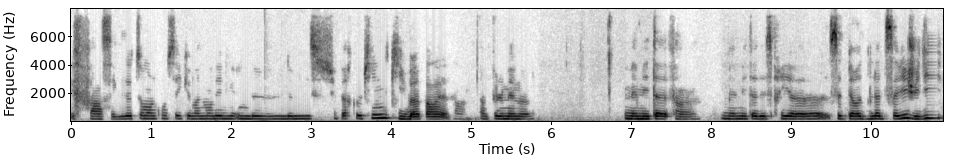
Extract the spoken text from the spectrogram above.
enfin, c'est exactement le conseil que m'a demandé une, de, mes super copines qui, bah, pareil, un peu le même, euh, même état, même état d'esprit euh, cette période-là de sa vie. Je lui ai dit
